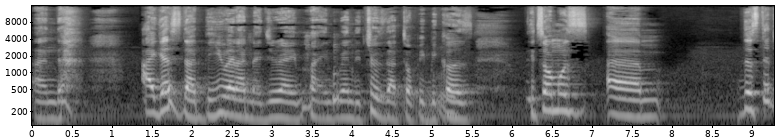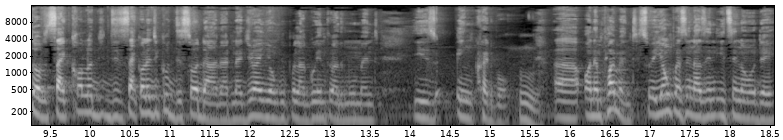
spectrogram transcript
And I guess that the UN had Nigeria in mind when they chose that topic because it's almost um, the state of psychology, the psychological disorder that Nigerian young people are going through at the moment is incredible. Uh, unemployment. So a young person hasn't eaten all day.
